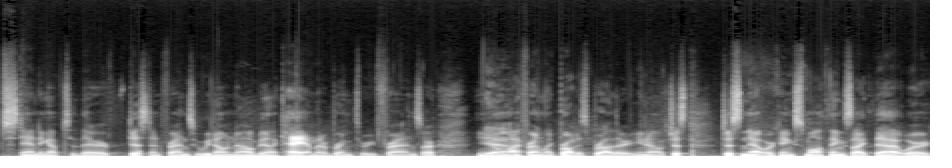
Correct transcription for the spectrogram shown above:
standing up to their distant friends who we don't know, being like, "Hey, I'm gonna bring three friends," or you know, Yeah. my friend like brought his brother. You know, just just networking, small things like that, where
